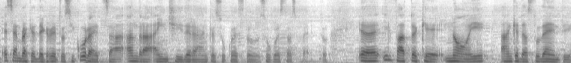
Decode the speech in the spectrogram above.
e sembra che il decreto sicurezza andrà a incidere anche su questo, su questo aspetto. Uh, il fatto è che noi, anche da studenti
